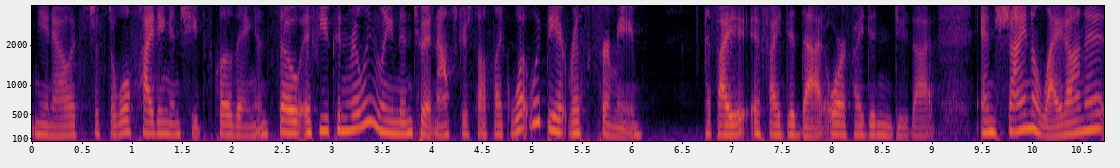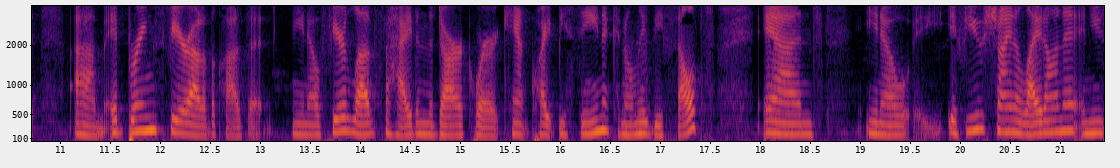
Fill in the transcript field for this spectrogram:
You know, it's just a wolf hiding in sheep's clothing. And so if you can really lean into it and ask yourself, like, what would be at risk for me? If I if I did that or if I didn't do that, and shine a light on it, um, it brings fear out of the closet. You know, fear loves to hide in the dark where it can't quite be seen; it can only be felt. And you know, if you shine a light on it and you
